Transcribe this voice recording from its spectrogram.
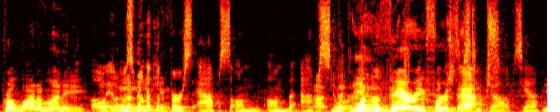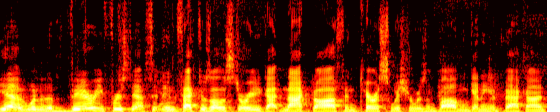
for a lot of money. Oh, it was then they one of the first apps on, on the App Uh, Store. th- One of the very first apps. Steve Jobs, yeah. Yeah, one of the very first apps. And In fact, there's all the story it got knocked off, and Kara Swisher was involved in getting it back on.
